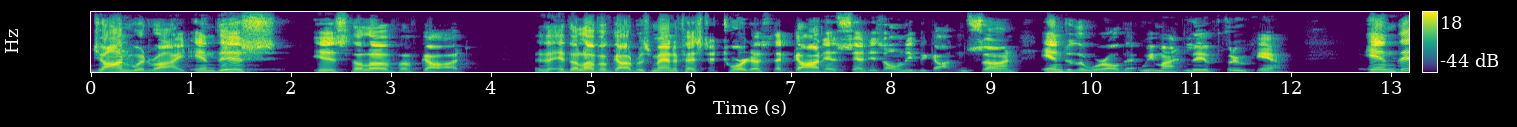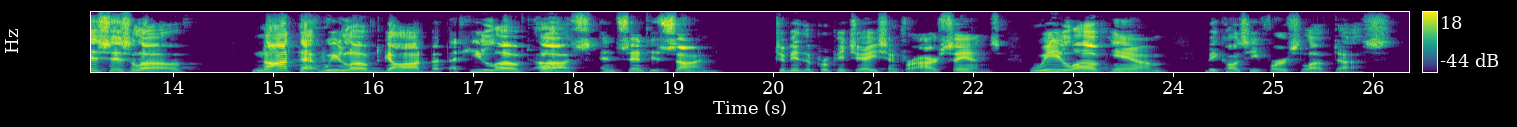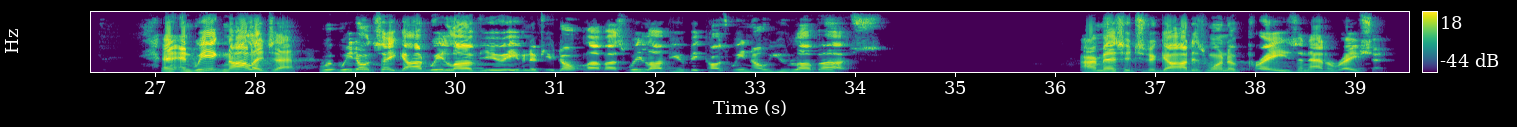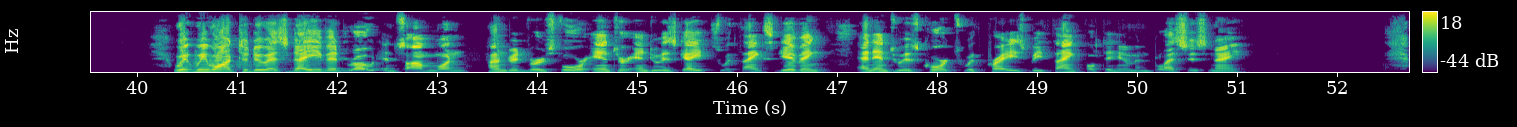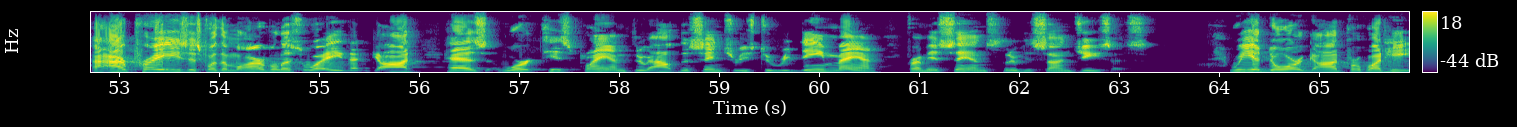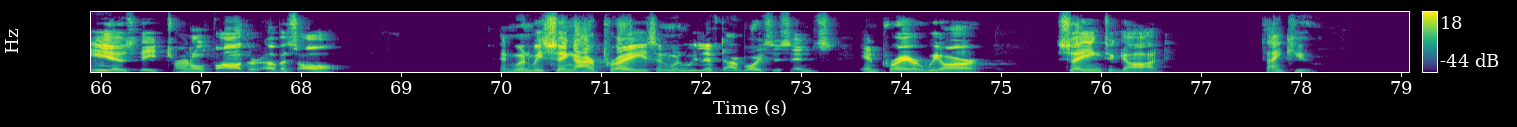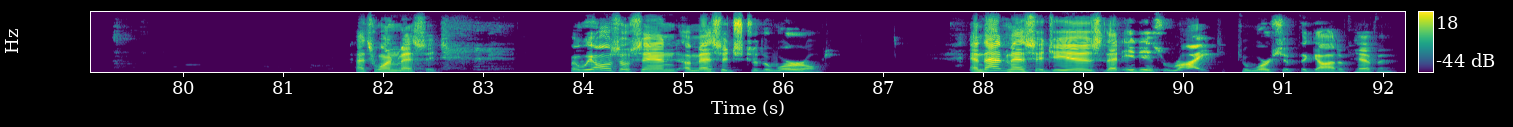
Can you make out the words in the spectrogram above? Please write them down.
John would write, In this is the love of God. The love of God was manifested toward us, that God has sent His only begotten Son into the world that we might live through Him. In this is love not that we loved God, but that He loved us and sent His Son to be the propitiation for our sins. We love Him because He first loved us. And, and we acknowledge that. We, we don't say, God, we love you even if you don't love us. We love you because we know you love us. Our message to God is one of praise and adoration. We, we want to do as David wrote in Psalm 100, verse 4 Enter into his gates with thanksgiving and into his courts with praise. Be thankful to him and bless his name. Our praise is for the marvelous way that God has worked his plan throughout the centuries to redeem man from his sins through his son Jesus. We adore God for what he is, the eternal Father of us all. And when we sing our praise and when we lift our voices in, in prayer, we are saying to God, Thank you. That's one message. But we also send a message to the world. And that message is that it is right to worship the God of heaven.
